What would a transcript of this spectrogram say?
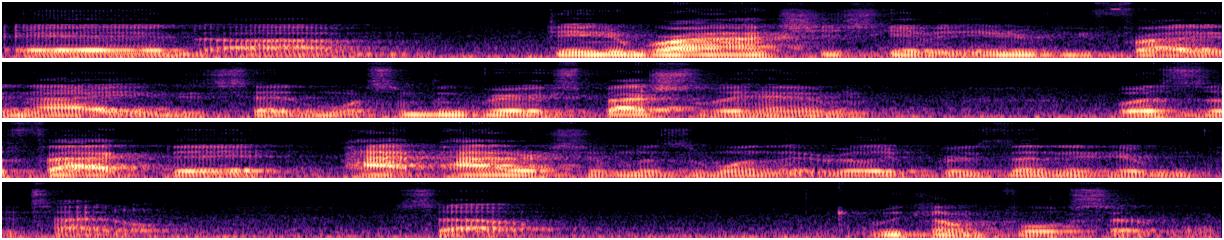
And um, Daniel Bryan actually just gave an interview Friday night and just said something very special to him was the fact that Pat Patterson was the one that really presented him with the title. So, we come full circle.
